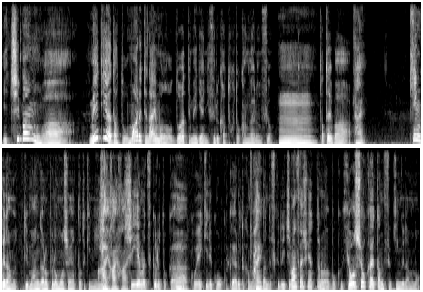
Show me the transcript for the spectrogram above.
一番はメディアだと思われてないものをどうやってメディアにするかってことを考えるんですよ。うーん。例えばはい「キングダム」っていう漫画のプロモーションやった時に、はいはいはい。CM 作るとか、こう駅で広告やるとかもやったんですけど、一番最初にやったのは僕表紙を変えたんですよ「キングダムの」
